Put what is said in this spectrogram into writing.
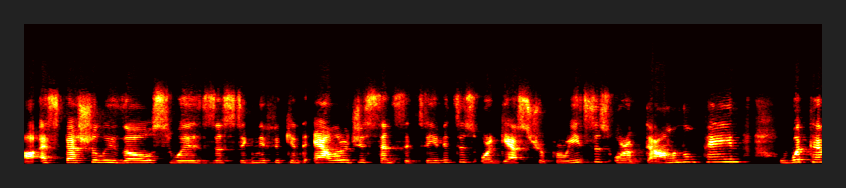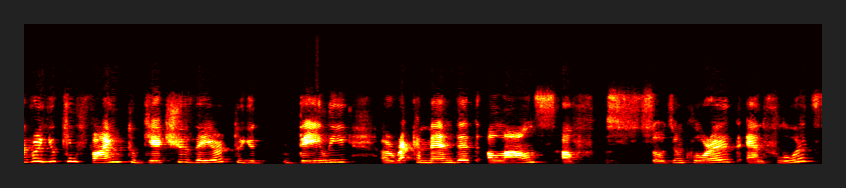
uh, especially those with significant allergies, sensitivities, or gastroparesis or abdominal pain, whatever you can find to get you there to your daily uh, recommended allowance of sodium chloride and fluids,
